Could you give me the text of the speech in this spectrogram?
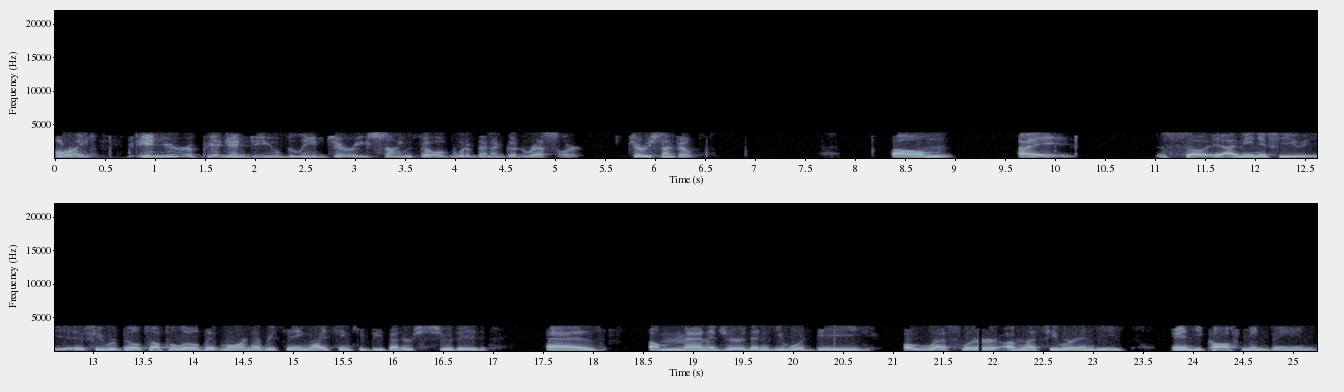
All right. In your opinion, do you believe Jerry Seinfeld would have been a good wrestler? Jerry Seinfeld. Um, I so yeah, I mean, if you if he were built up a little bit more and everything, I think he'd be better suited as a manager than he would be a wrestler, unless he were in the Andy Kaufman vein.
